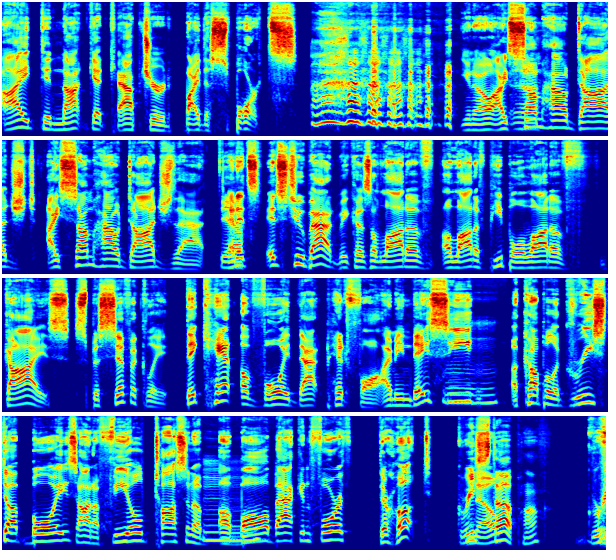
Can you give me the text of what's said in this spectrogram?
I did not get captured by the sports. you know, I somehow dodged I somehow dodged that. Yeah. And it's it's too bad because a lot of a lot of people, a lot of guys specifically, they can't avoid that pitfall. I mean, they see mm. a couple of greased up boys on a field tossing a, a mm. ball back and forth, they're hooked. you Greased know? up, huh? Gre-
